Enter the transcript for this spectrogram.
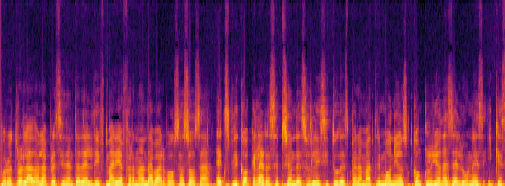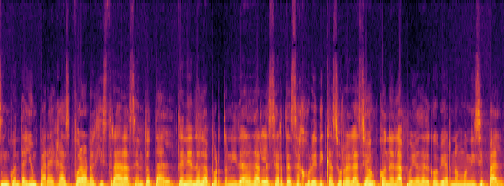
Por otro lado, la presidenta del DIF, María Fernanda Barbosa Sosa, explicó que la recepción de solicitudes para matrimonios concluyó desde el lunes y que 51 parejas fueron registradas en total, teniendo la oportunidad de darle certeza jurídica a su relación con el apoyo del gobierno municipal.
